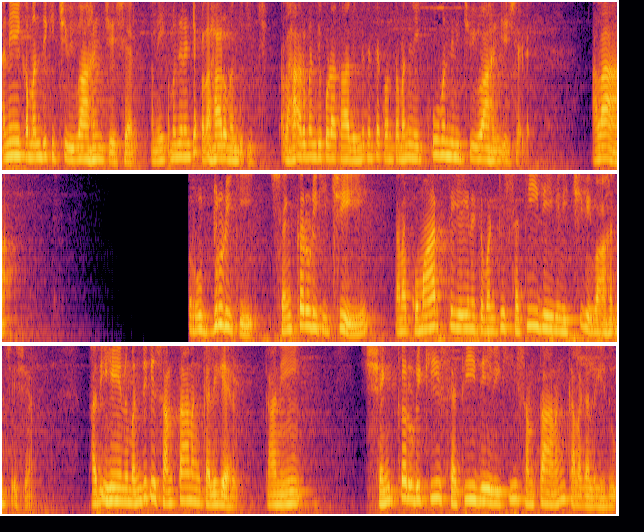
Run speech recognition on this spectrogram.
అనేక మందికి ఇచ్చి వివాహం చేశారు. అనేక మందిని అంటే పదహారు మందికి ఇచ్చి. పదహారు మంది కూడా కాదు ఎందుకంటే కొంతమందిని ఎక్కువ మందిని ఇచ్చి వివాహం చేశాడు. అలా రుద్రుడికి శంకరుడికి ఇచ్చి తన కుమార్తె అయినటువంటి సతీదేవినిచ్చి వివాహం చేశారు. పదిహేను మందికి సంతానం కలిగారు. కానీ శంకరుడికి సతీదేవికి సంతానం కలగలేదు.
